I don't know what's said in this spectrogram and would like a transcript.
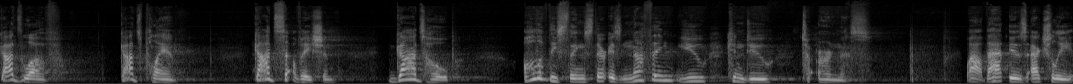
God's love, God's plan, God's salvation, God's hope, all of these things, there is nothing you can do to earn this. Wow, that is actually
